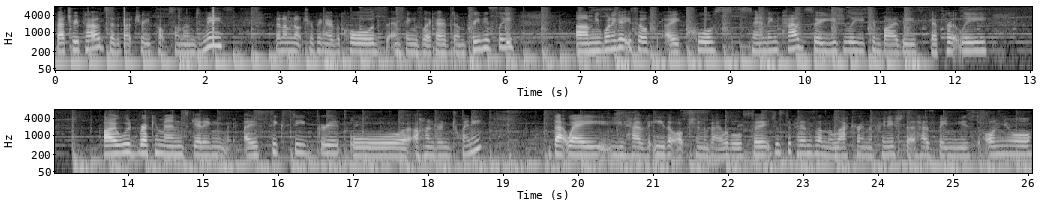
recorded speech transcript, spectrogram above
battery powered, so the battery pops on underneath. Then I'm not tripping over cords and things like I've done previously. Um, you want to get yourself a coarse sanding pad, so usually you can buy these separately. I would recommend getting a 60 grit or 120. That way you have either option available. So it just depends on the lacquer and the finish that has been used on your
